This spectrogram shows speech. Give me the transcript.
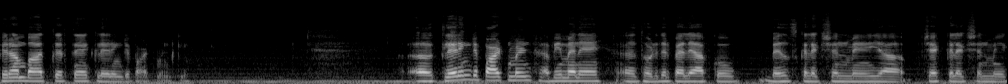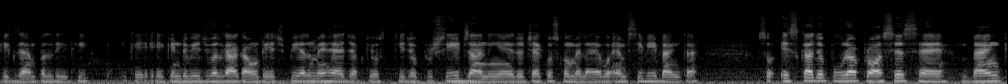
फिर हम बात करते हैं क्लियरिंग डिपार्टमेंट की। क्लियरिंग uh, डिपार्टमेंट अभी मैंने uh, थोड़ी देर पहले आपको बिल्स कलेक्शन में या चेक कलेक्शन में एक एग्जांपल दी थी। कि एक इंडिविजुअल का अकाउंट HBL में है जबकि उसकी जो प्रोसीड्स आनी है जो चेक उसको मिला है वो एमसीबी बैंक का है। सो so, इसका जो पूरा प्रोसेस है बैंक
